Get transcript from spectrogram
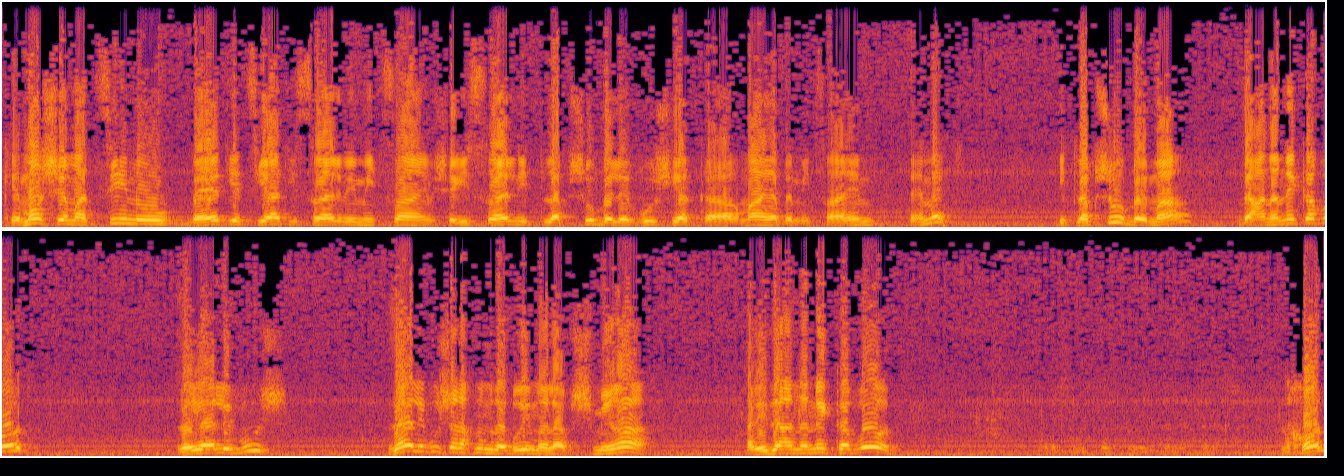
כמו שמצינו בעת יציאת ישראל ממצרים, שישראל נתלבשו בלבוש יקר, מה היה במצרים? באמת, התלבשו במה? בענני כבוד. זה היה לבוש. זה הלבוש שאנחנו מדברים עליו, שמירה על ידי ענני כבוד. נכון?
